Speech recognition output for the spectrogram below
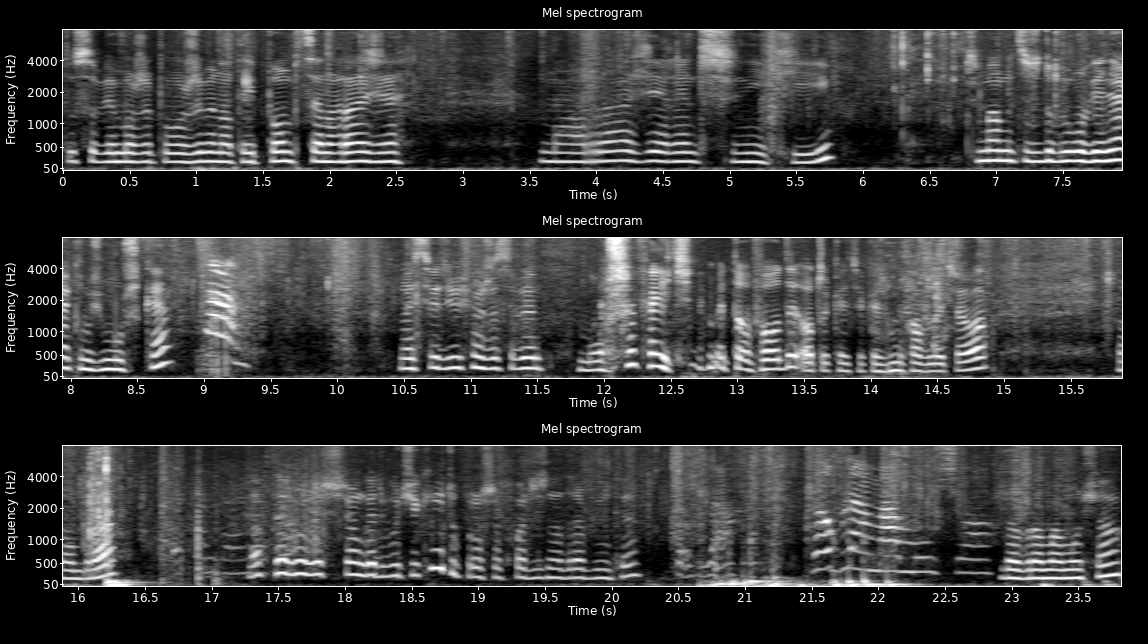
Tu sobie może położymy na tej pompce na razie na razie ręczniki. Czy mamy coś do wyłowienia? Jakąś muszkę? No i stwierdziliśmy, że sobie może wejdziemy do wody. O, czekajcie, jakaś mucha wleciała. Dobra. No chcesz możesz ściągać buciki i tu proszę wchodzić na drabinkę. Dobra. Dobra, mamusio. Dobra, mamusia.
